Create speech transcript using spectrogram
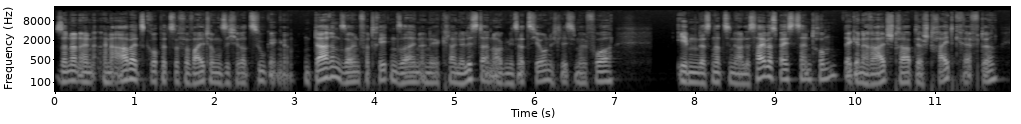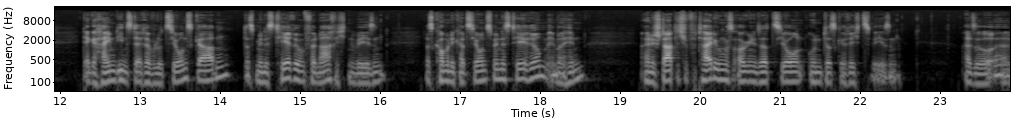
sondern ein, eine Arbeitsgruppe zur Verwaltung sicherer Zugänge. Und darin sollen vertreten sein eine kleine Liste an Organisationen, ich lese sie mal vor, eben das Nationale Cyberspace-Zentrum, der Generalstab der Streitkräfte, der Geheimdienst der Revolutionsgarden, das Ministerium für Nachrichtenwesen, das Kommunikationsministerium, immerhin, eine staatliche Verteidigungsorganisation und das Gerichtswesen. Also äh,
